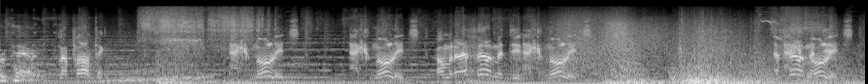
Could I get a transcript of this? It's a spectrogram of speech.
Repairing. Reporting. Acknowledged. Acknowledged. Comrade. Affirmative. Acknowledged. Affirmative.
